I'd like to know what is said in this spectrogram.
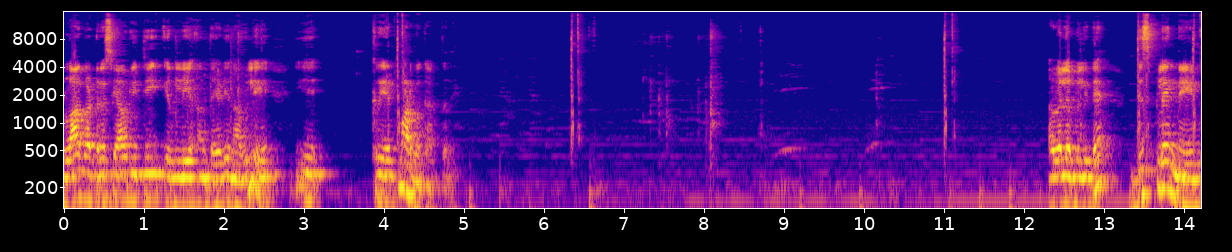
ಬ್ಲಾಗ್ ಅಡ್ರೆಸ್ ಯಾವ ರೀತಿ ಇರಲಿ ಅಂತ ಹೇಳಿ ನಾವಿಲ್ಲಿ ಕ್ರಿಯೇಟ್ ಮಾಡಬೇಕಾಗ್ತದೆ. ಅವೈಲೇಬಲ್ ಇದೆ. Display name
